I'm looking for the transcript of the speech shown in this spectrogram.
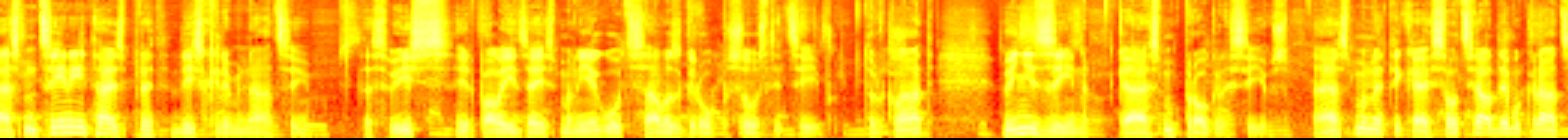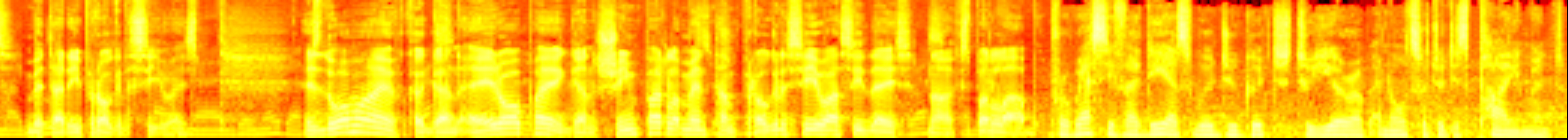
Esmu cīnītājs pret diskrimināciju. Tas viss ir palīdzējis man iegūt savas grupas uzticību. Turklāt viņi zina, ka esmu progresīvs. Esmu ne tikai sociāldemokrāts, bet arī progresīvais. Es domāju, ka gan Eiropai, gan šim parlamentam progresīvās idejas nāks par labu. Progressive ideas will do good to Europe and also to this parliament.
